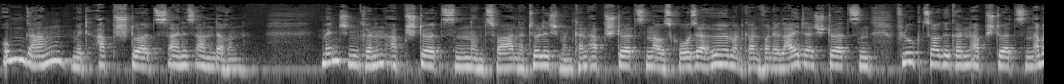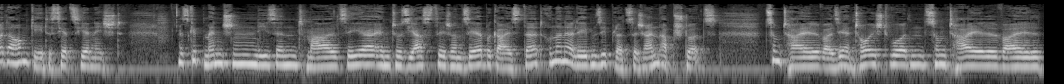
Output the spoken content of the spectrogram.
Umgang mit Absturz eines anderen. Menschen können abstürzen und zwar natürlich, man kann abstürzen aus großer Höhe, man kann von der Leiter stürzen, Flugzeuge können abstürzen, aber darum geht es jetzt hier nicht. Es gibt Menschen, die sind mal sehr enthusiastisch und sehr begeistert und dann erleben sie plötzlich einen Absturz. Zum Teil, weil sie enttäuscht wurden, zum Teil, weil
